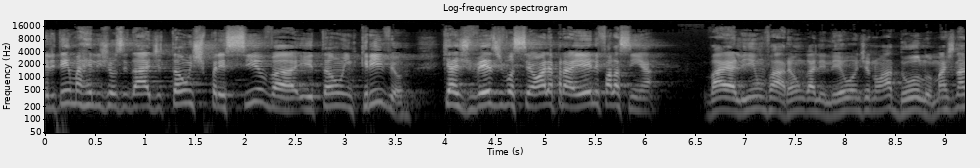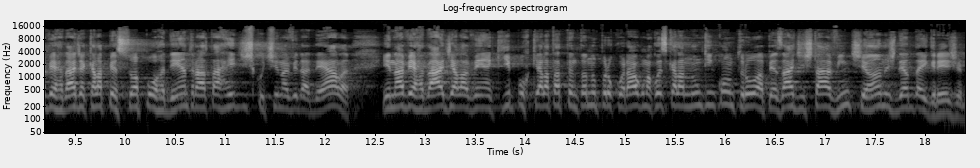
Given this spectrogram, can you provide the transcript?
ele tem uma religiosidade tão expressiva e tão incrível que às vezes você olha para ele e fala assim: ah, vai ali um varão galileu onde não há dolo, mas na verdade aquela pessoa por dentro ela está rediscutindo a vida dela e na verdade ela vem aqui porque ela está tentando procurar alguma coisa que ela nunca encontrou, apesar de estar há 20 anos dentro da igreja.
